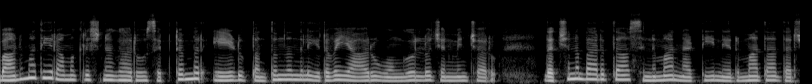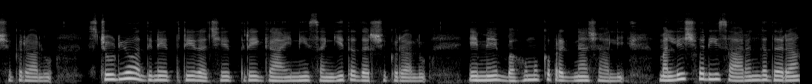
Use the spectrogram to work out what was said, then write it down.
భానుమతి రామకృష్ణ గారు సెప్టెంబర్ ఏడు పంతొమ్మిది వందల ఇరవై ఆరు ఒంగోలులో జన్మించారు. దక్షిణ భారత సినిమా నటి నిర్మాత దర్శకురాలు స్టూడియో అధినేత్రి రచయిత్రి గాయని సంగీత దర్శకురాలు. ఈమె బహుముఖ ప్రజ్ఞాశాలి. మల్లీశ్వరి సారంగధర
